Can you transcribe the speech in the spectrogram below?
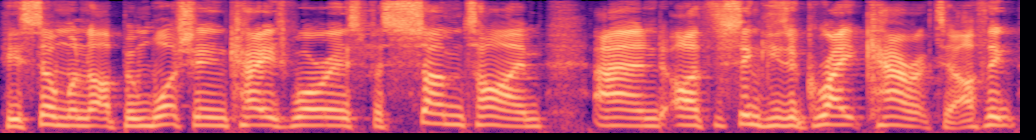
He's someone that I've been watching in Cage Warriors for some time, and I just think he's a great character. I think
